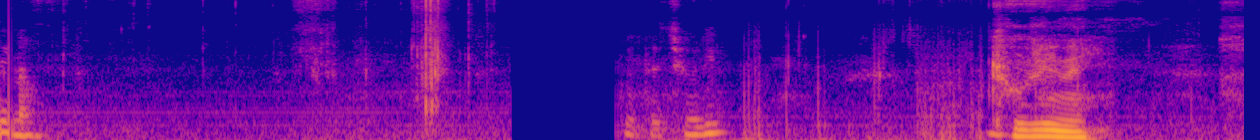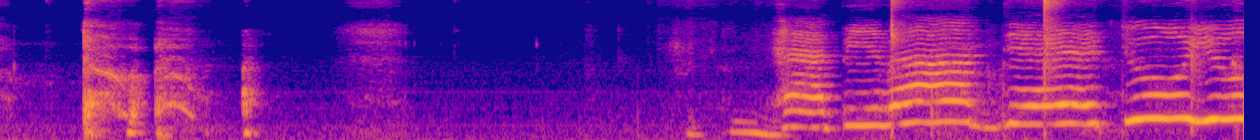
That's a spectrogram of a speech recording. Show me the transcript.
নাও কোথায় ছুরি ছুরি নেই সত্যি happy birthday to you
